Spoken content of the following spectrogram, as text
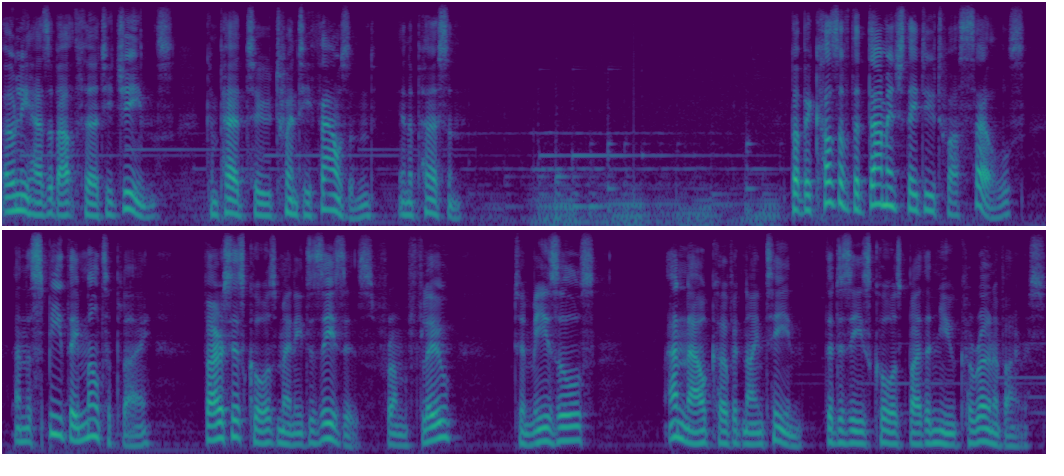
only has about 30 genes, compared to 20,000 in a person. But because of the damage they do to our cells and the speed they multiply, viruses cause many diseases, from flu to measles and now COVID-19, the disease caused by the new coronavirus.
